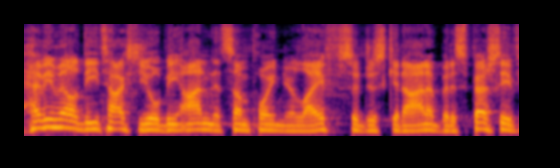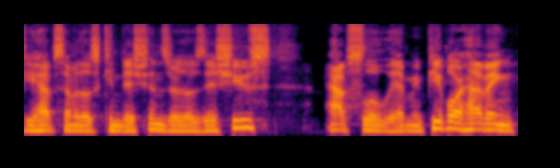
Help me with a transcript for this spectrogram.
heavy metal detox, you'll be on it at some point in your life. So just get on it. But especially if you have some of those conditions or those issues, absolutely. I mean, people are having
